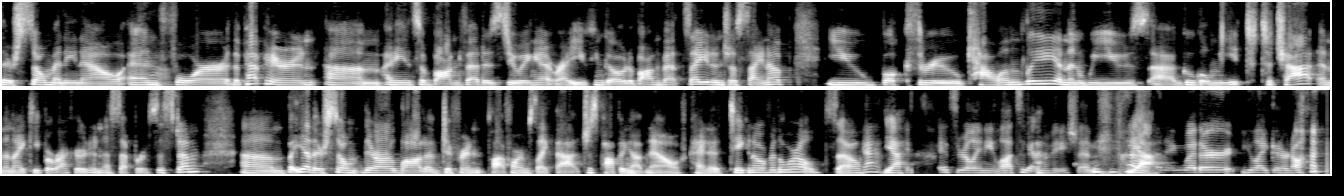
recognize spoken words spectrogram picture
there's so many now. And yeah. for the pet parent um, i mean so bond vet is doing it right? You can go to bond vet site and just sign up. You book through calendly and then we use uh, google meet to chat and then i keep a record in a separate system. Um, but yeah there's so there are a lot of different platforms like that just popping up now kind of taking over the world. So yeah, yeah. It's, it's really neat. Lots of yeah. innovation yeah. whether you like it or not.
